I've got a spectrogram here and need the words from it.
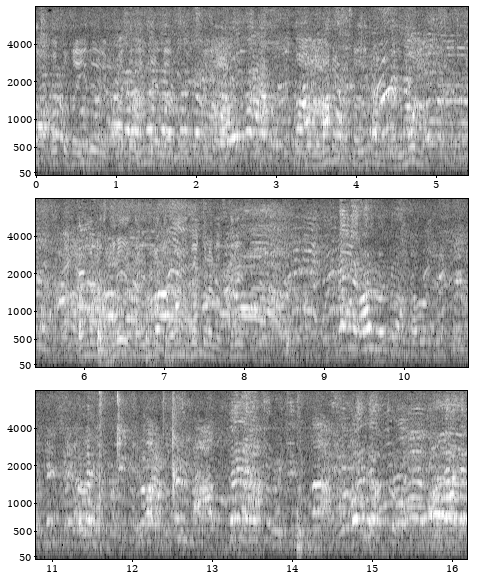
unas fotos ahí de Pasadena, de la, de la Colomina Pasadena, del mall. Estamos los tres, a ver si nos tomamos otra de los tres. Dale otro. Dale otro. Dale otro.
